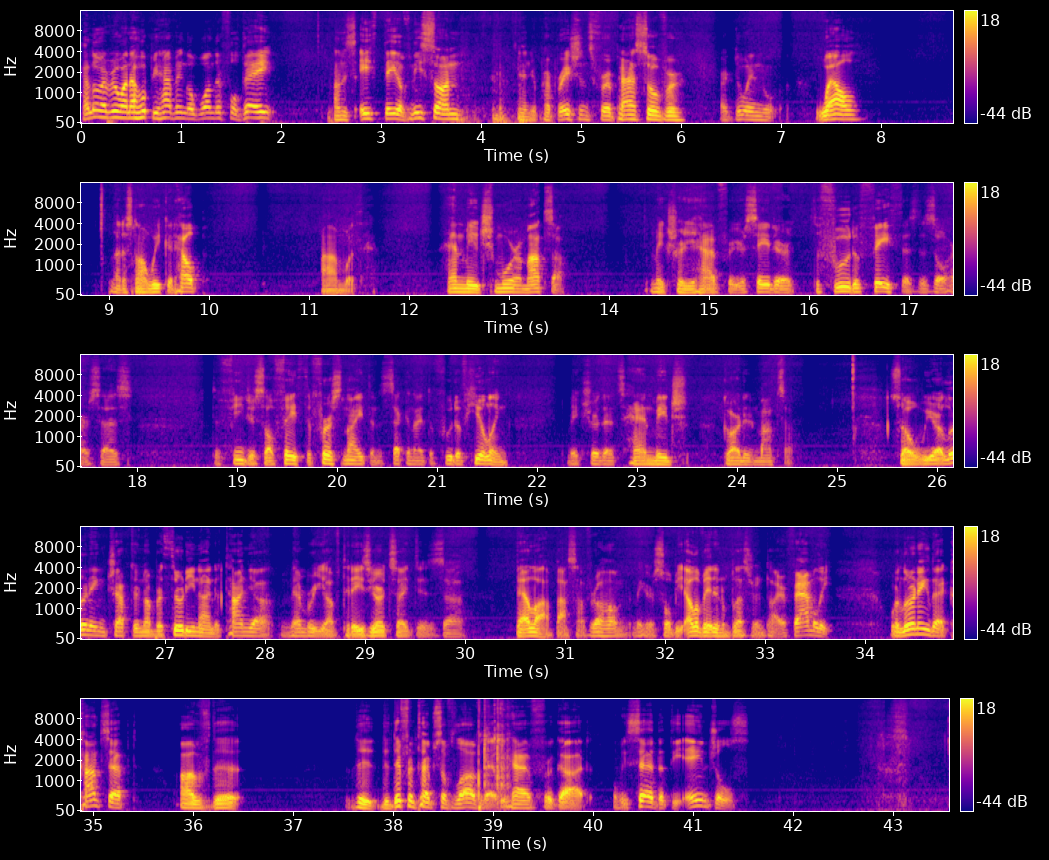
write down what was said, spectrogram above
Hello, everyone. I hope you're having a wonderful day on this eighth day of Nisan, and your preparations for a Passover are doing well. Let us know we could help um, with handmade shmura matzah. Make sure you have for your seder the food of faith, as the Zohar says, to feed yourself faith the first night and the second night the food of healing. Make sure that it's handmade guarded matzah. So we are learning chapter number 39 of Tanya. Memory of today's yahrzeit is uh, Bella Bas Avraham. May her soul be elevated and bless her entire family. We're learning that concept of the, the, the different types of love that we have for God. We said that the angels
